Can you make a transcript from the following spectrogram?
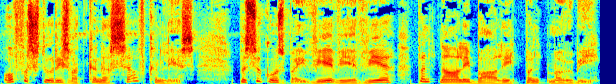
of vir stories wat kinders self kan lees, besoek ons by www.nalibali.mobi.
